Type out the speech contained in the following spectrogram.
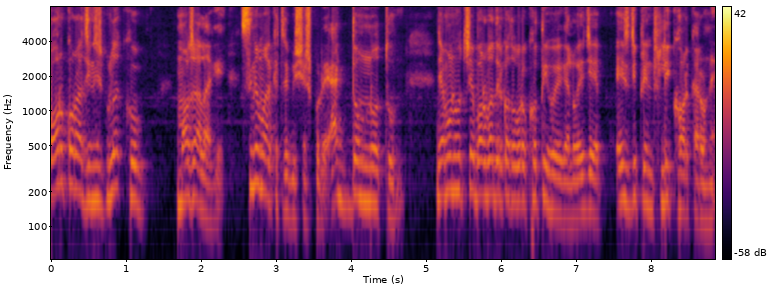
কর করা জিনিসগুলো খুব মজা লাগে, সিনেমার ক্ষেত্রে বিশেষ করে, একদম নতুন। যেমন হচ্ছে বরবাদের কত বড় ক্ষতি হয়ে গেল, এই যে এইচডি প্রিন্ট লিক হওয়ার কারণে।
